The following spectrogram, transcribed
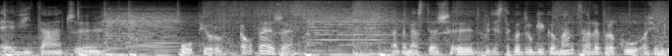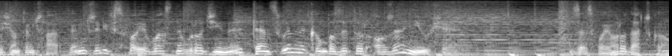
Evita czy Upiór w operze. Natomiast też y, 22 marca, ale w roku 84, czyli w swoje własne urodziny, ten słynny kompozytor ożenił się ze swoją rodaczką.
